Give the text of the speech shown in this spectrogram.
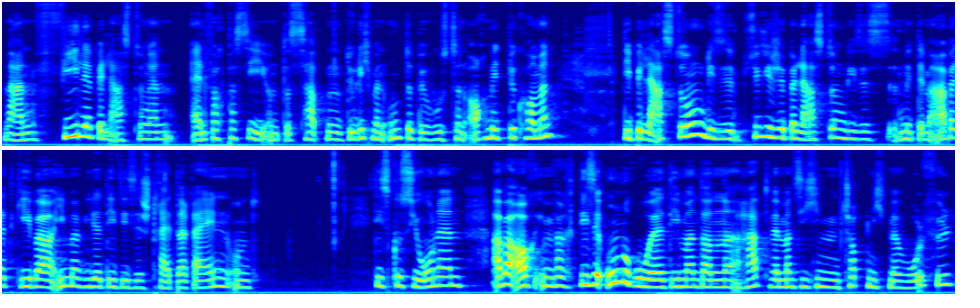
waren viele Belastungen einfach passé. Und das hat natürlich mein Unterbewusstsein auch mitbekommen die Belastung, diese psychische Belastung, dieses mit dem Arbeitgeber immer wieder die, diese Streitereien und Diskussionen, aber auch einfach diese Unruhe, die man dann hat, wenn man sich im Job nicht mehr wohlfühlt,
